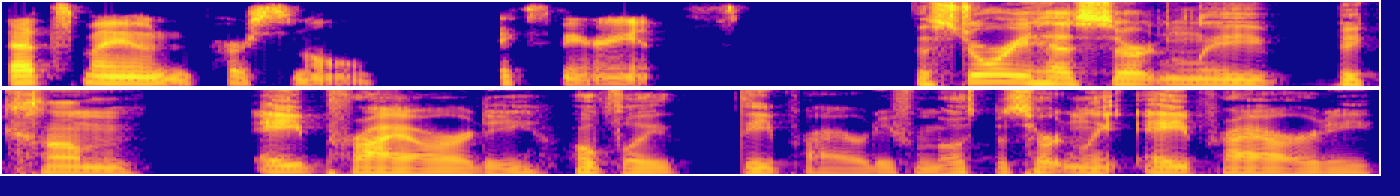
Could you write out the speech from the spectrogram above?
that's my own personal experience. The story has certainly become a priority, hopefully the priority for most, but certainly a priority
